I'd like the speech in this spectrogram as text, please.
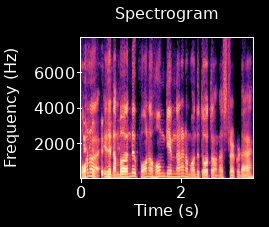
போன இது நம்ம வந்து போன ஹோம் கேம் தானே நம்ம வந்து தோத்தோம் லெஸ்டர் கூட?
